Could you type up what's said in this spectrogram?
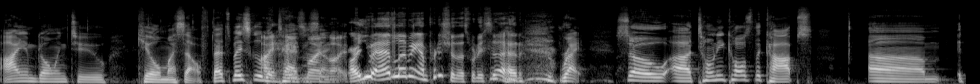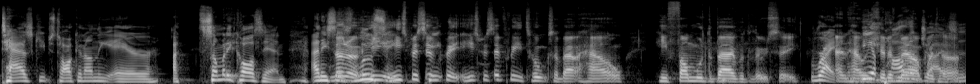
I am going to kill myself. That's basically what I Taz is saying. life. Are you ad libbing? I'm pretty sure that's what he said. Right. So uh, Tony calls the cops. Um, Taz keeps talking on the air. Uh, somebody calls in and he says, no. "Lucy." He, he specifically he, specifically talks about how he fumbled the bag with Lucy, right, and how he, should have met up with her.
